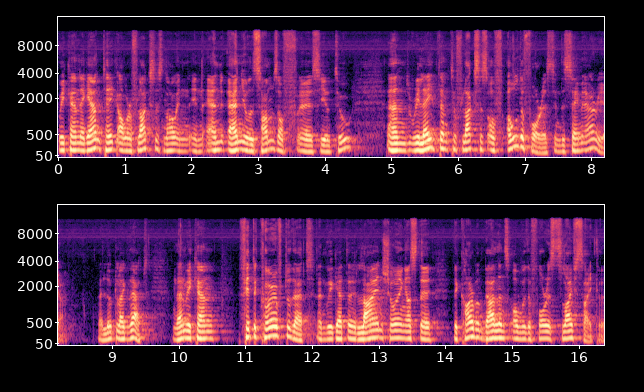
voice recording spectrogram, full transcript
we can again take our fluxes now in, in an annual sums of uh, CO2 and relate them to fluxes of older forests in the same area. They look like that. And then we can fit a curve to that and we get a line showing us the, the carbon balance over the forest's life cycle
